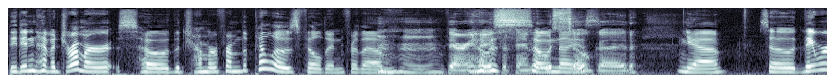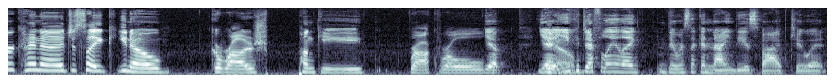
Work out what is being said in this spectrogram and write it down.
they didn't have a drummer, so the drummer from the Pillows filled in for them. Mm, very It nice was of him. so it was so good. Yeah. So they were kind of just like, you know, garage punky rock roll. Yep. Yeah, you, know. could definitely like there was like a 90s vibe to it,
